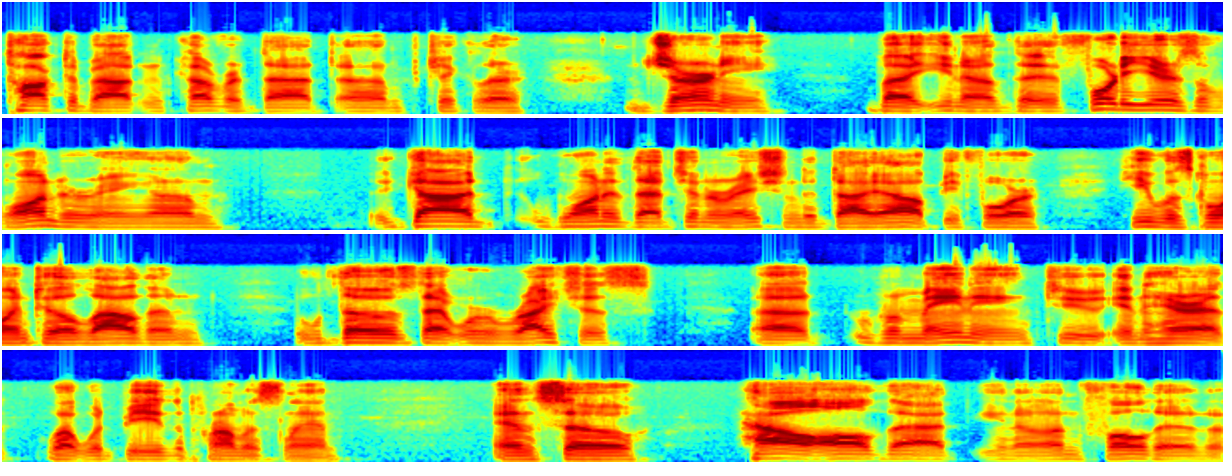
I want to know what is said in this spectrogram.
talked about and covered that um, particular journey. But, you know, the 40 years of wandering, um, God wanted that generation to die out before he was going to allow them, those that were righteous, uh, remaining to inherit what would be the promised land. And so, how all that you know unfolded,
